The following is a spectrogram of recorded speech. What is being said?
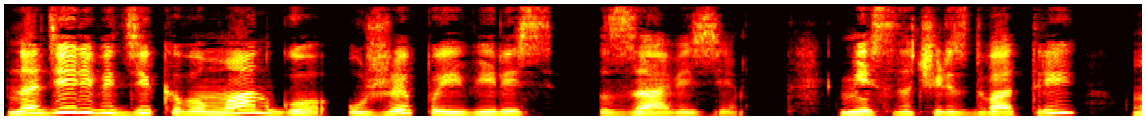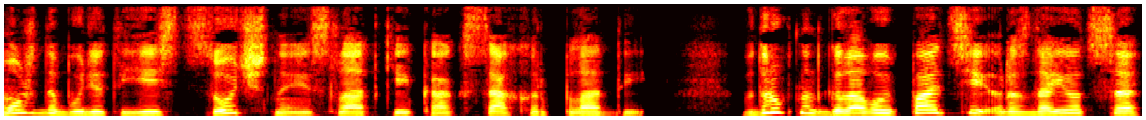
На дереве дикого манго уже появились завязи. Месяца через два-три можно будет есть сочные, сладкие, как сахар, плоды. Вдруг над головой Пати раздается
